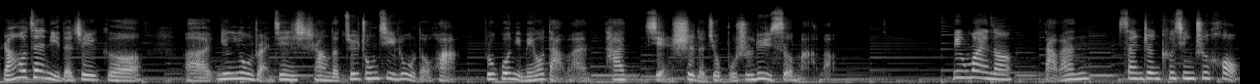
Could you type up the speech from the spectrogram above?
然后在你的这个。呃，应用软件上的追踪记录的话，如果你没有打完，它显示的就不是绿色码了。另外呢，打完三针科兴之后，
